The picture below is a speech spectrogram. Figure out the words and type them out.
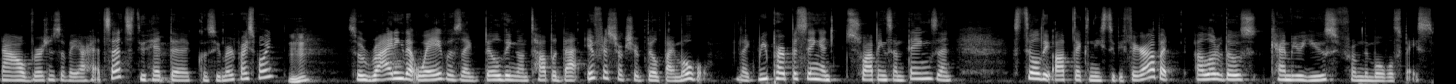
now versions of AR headsets to hit the consumer price point. Mm-hmm. So riding that wave was like building on top of that infrastructure built by mobile, like repurposing and swapping some things, and still the optics needs to be figured out. But a lot of those can be reused from the mobile space.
